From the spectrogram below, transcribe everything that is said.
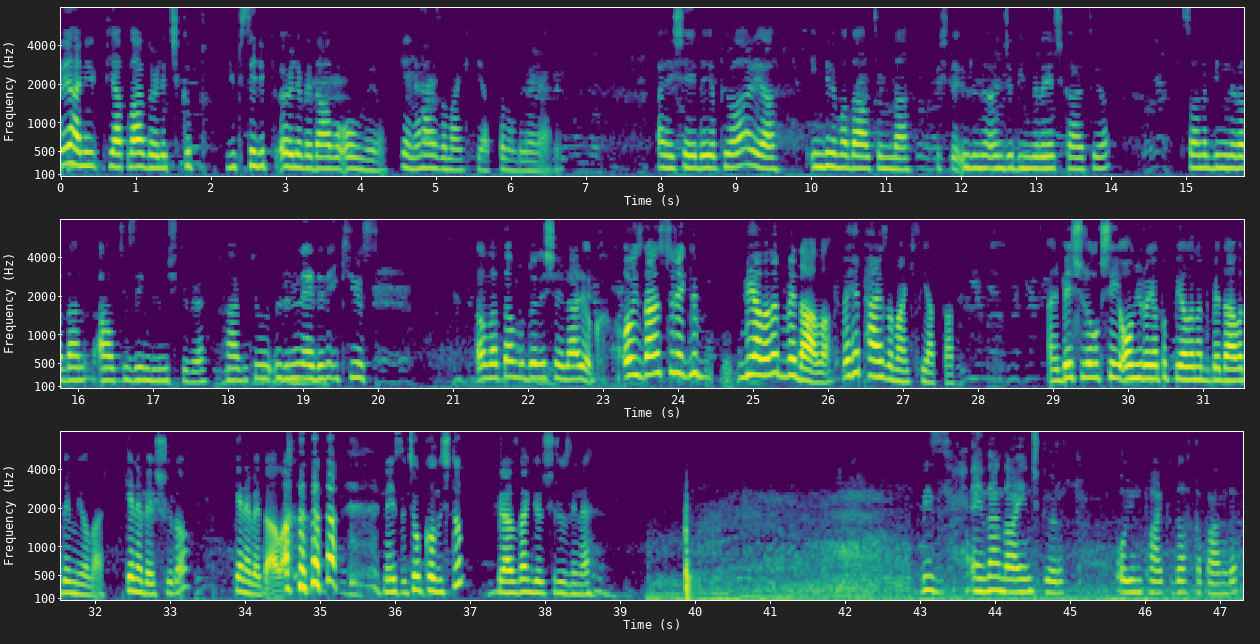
Ve hani fiyatlar da öyle çıkıp yükselip öyle bedava olmuyor. Gene her zamanki fiyattan oluyor yani. Hani şeyde yapıyorlar ya indirim adı altında işte ürünü önce 1000 liraya çıkartıyor. Sonra 1000 liradan 600'e indirmiş gibi. Halbuki o ürünün ederi 200. Allah'tan burada öyle şeyler yok. O yüzden sürekli bir alana bir bedava. Ve hep her zamanki fiyattan. Hani 5 euroluk şeyi 10 euro yapıp bir alana bir bedava demiyorlar. Gene 5 euro. Gene bedava. Neyse çok konuştum. Birazdan görüşürüz yine. Biz evden daha yeni çıkıyoruz. Oyun parkı da kapandı.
